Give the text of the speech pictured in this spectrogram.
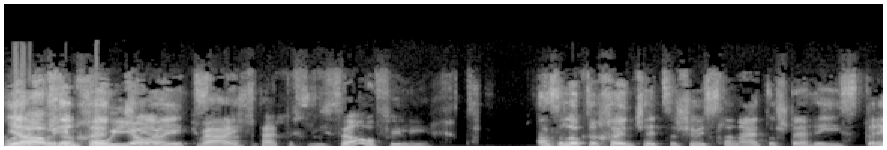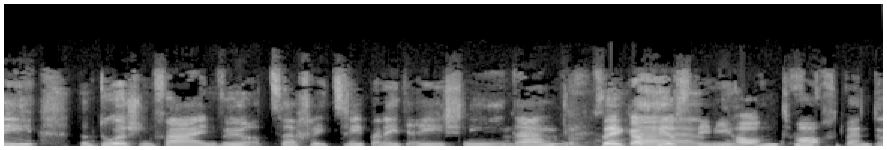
Ja, ein dann bisschen du Bouillon eingeweicht hätte. Wieso vielleicht? Also, schau, dann könntest du jetzt eine Schüssel nehmen, tust den Reis rein, dann tust du ihn fein würzen, ein bisschen Zwiebeln reinschneiden. Mhm. Ich sehe gerade, wie es Ähm, deine Hand macht, wenn du,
